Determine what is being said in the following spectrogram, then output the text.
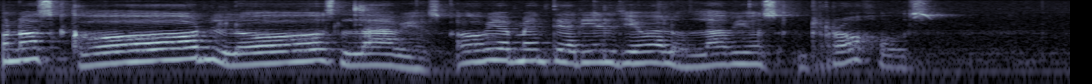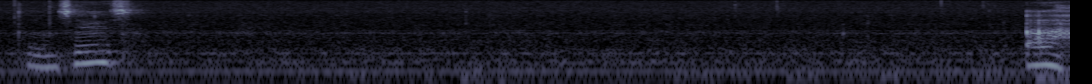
Vámonos con los labios. Obviamente Ariel lleva los labios rojos. Entonces... Ah.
